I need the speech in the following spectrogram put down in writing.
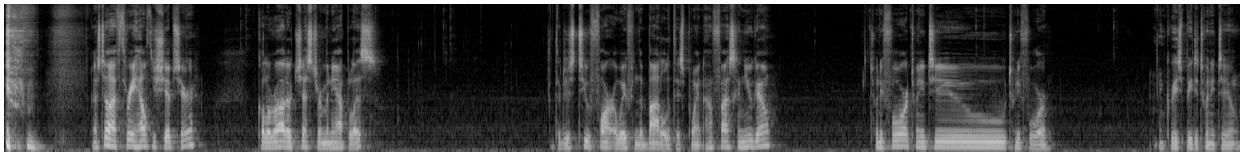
I still have three healthy ships here. Colorado, Chester, Minneapolis. They're just too far away from the battle at this point. How fast can you go? 24, 22, 24. Increase speed to 22.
